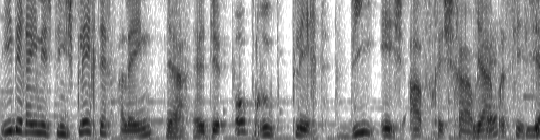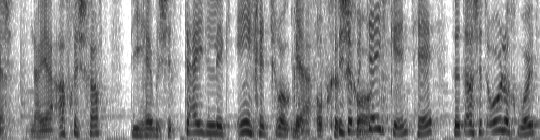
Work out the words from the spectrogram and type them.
Iedereen is dienstplichtig, alleen Ja. eh, de oproepplicht, die is afgeschaft. Ja, hè? precies, Die ja. is, nou ja, afgeschaft, die hebben ze tijdelijk ingetrokken. Ja, dus opgeschort. dat betekent hè, dat als het oorlog wordt,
